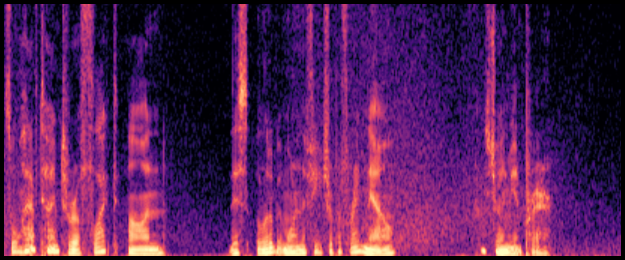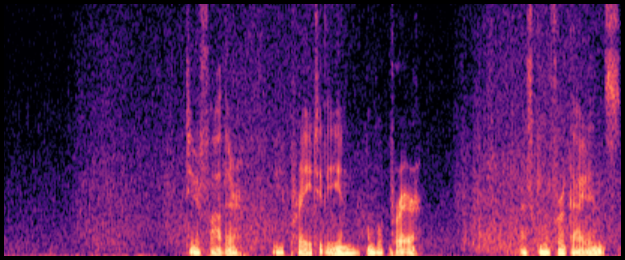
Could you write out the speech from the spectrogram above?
So we'll have time to reflect on this a little bit more in the future, but for right now, please join me in prayer. Dear Father, we pray to Thee in humble prayer, asking for guidance.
